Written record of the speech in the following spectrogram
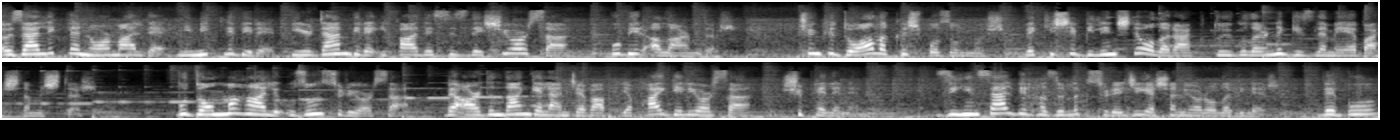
Özellikle normalde mimikli biri birdenbire ifadesizleşiyorsa bu bir alarmdır. Çünkü doğal akış bozulmuş ve kişi bilinçli olarak duygularını gizlemeye başlamıştır. Bu donma hali uzun sürüyorsa ve ardından gelen cevap yapay geliyorsa şüphelenin. Zihinsel bir hazırlık süreci yaşanıyor olabilir ve bu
